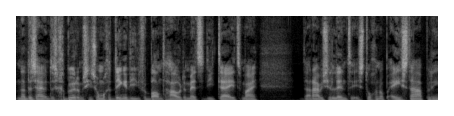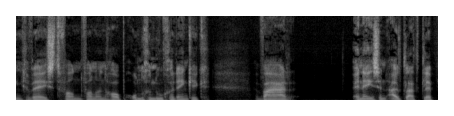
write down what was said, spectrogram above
nou, er, zijn, er gebeuren misschien sommige dingen die verband houden met die tijd. Maar de Arabische lente is toch een opeenstapeling geweest... van, van een hoop ongenoegen, denk ik. Waar ineens een uitlaatklep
